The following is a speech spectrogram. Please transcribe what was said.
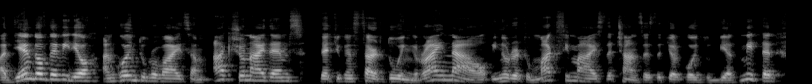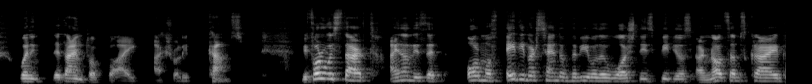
At the end of the video, I'm going to provide some action items that you can start doing right now in order to maximize the chances that you're going to be admitted when the time to apply actually comes. Before we start, I noticed that almost 80% of the people that watch these videos are not subscribed.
